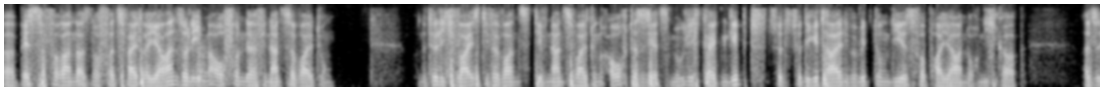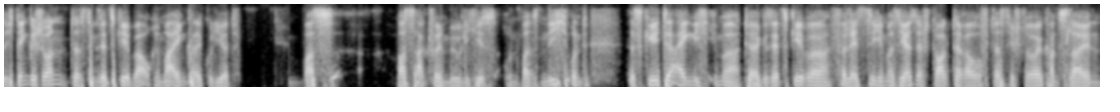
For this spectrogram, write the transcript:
äh, besser voran als noch vor zwei, drei Jahren, soll eben auch von der Finanzverwaltung. Und natürlich weiß die, Verwaltung, die Finanzverwaltung auch, dass es jetzt Möglichkeiten gibt zur, zur digitalen Übermittlung, die es vor ein paar Jahren noch nicht gab. Also ich denke schon, dass der Gesetzgeber auch immer einkalkuliert, was, was aktuell möglich ist und was nicht. Und das gilt ja eigentlich immer. Der Gesetzgeber verlässt sich immer sehr, sehr stark darauf, dass die Steuerkanzleien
